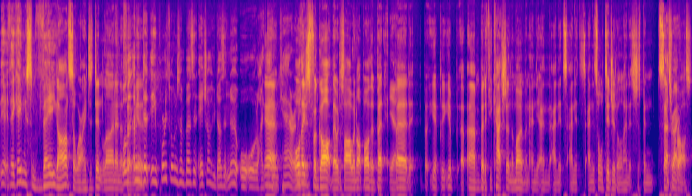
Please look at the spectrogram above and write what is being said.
they, they gave me some vague answer where I just didn't learn anything. Well, I mean, you're probably talking to some person in HR who doesn't know, or, or like yeah. they don't care. I or mean, they just forgot. They were just, oh, we're not bothered. But Yeah. but but yeah, but, you, um, but if you catch it in the moment and and and it's and it's and it's all digital and it's just been sent That's right. across,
